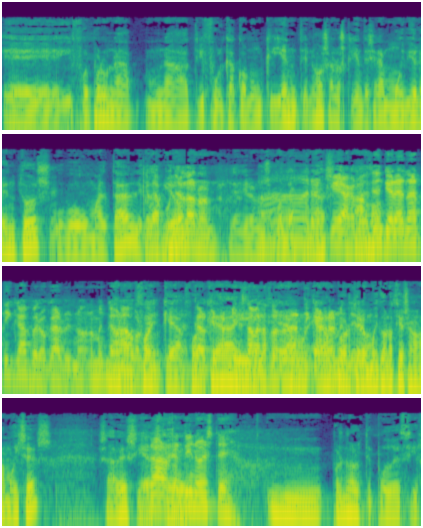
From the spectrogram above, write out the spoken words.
eh, y fue por una, una trifulca con un cliente, ¿no? O sea, los clientes eran muy violentos, hubo un mal tal. le que la apuñalaron. Le dieron no sé Ah, cuántas era puñaladas. Kea, que me Ah, decían que era en Ática, pero claro, no, no me No, encajaba no, porque, fue en Kea, fue en Kea y estaba en la zona era, un, era un portero ¿no? muy conocido, se llama Moisés, ¿sabes? Y Era este- argentino este. Mm, Pues no te puedo decir,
